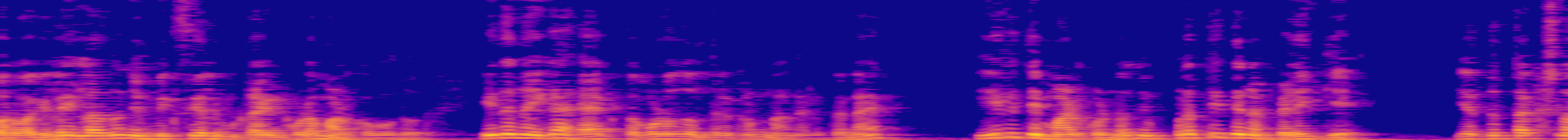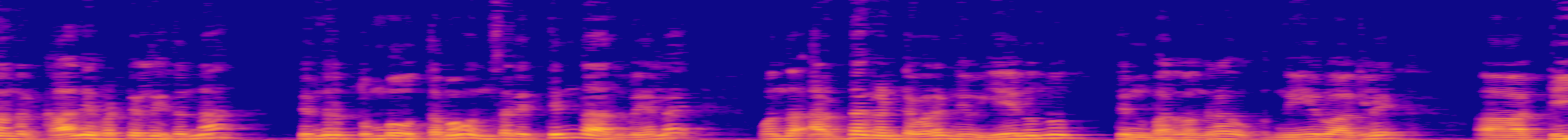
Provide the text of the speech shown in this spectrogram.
ಪರವಾಗಿಲ್ಲ. ಇಲ್ಲಾಂದ್ರೆ ನೀವು ಮಿಕ್ಸಿಯಲ್ಲಿ ಗ್ರೈಂಡ್ ಕೂಡ ಮಾಡ್ಕೋಬಹುದು. ಇದನ್ನ ಈಗ ಹೇಗೆ ತಗೊಳ್ಳೋದು ಅಂತ ಹೇಳ್ಕೊಂಡು ನಾನು ಹೇಳ್ತೇನೆ. ಈ ರೀತಿ ಮಾಡಿಕೊಂಡು ನೀವು ಪ್ರತಿದಿನ ಬೆಳಿಗ್ಗೆ ಎದ್ದ ತಕ್ಷಣ ಅಂದ್ರೆ ಖಾಲಿ ಹೊಟ್ಟೆಲಿ ಇದನ್ನ ತಿಂದ್ರೆ ತುಂಬಾ ಉತ್ತಮ. ಒಂದ್ಸರಿ ತಿಂದಾದ್ಮೇಲೆ ಒಂದು ಅರ್ಧ ಗಂಟೆವರೆಗೆ ನೀವು ಏನನ್ನು ತಿನ್ನಬಾರ್ದು ಅಂದ್ರೆ ನೀರು ಆಗ್ಲಿ ಟೀ,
